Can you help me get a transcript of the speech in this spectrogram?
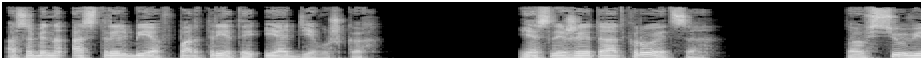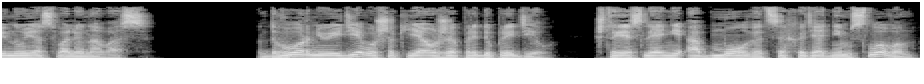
особенно о стрельбе в портреты и о девушках. Если же это откроется, то всю вину я свалю на вас. Дворню и девушек я уже предупредил, что если они обмолвятся хоть одним словом,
